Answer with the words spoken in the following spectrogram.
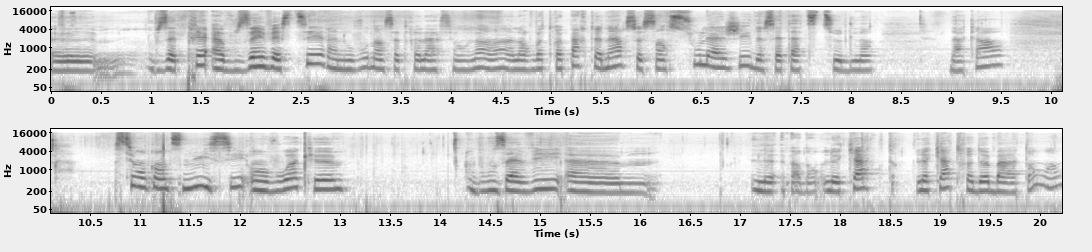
vous êtes prêt à vous investir à nouveau dans cette relation-là. Hein? Alors, votre partenaire se sent soulagé de cette attitude-là. D'accord? Si on continue ici, on voit que vous avez euh, le, pardon, le 4, le 4 de bâton. Hein?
